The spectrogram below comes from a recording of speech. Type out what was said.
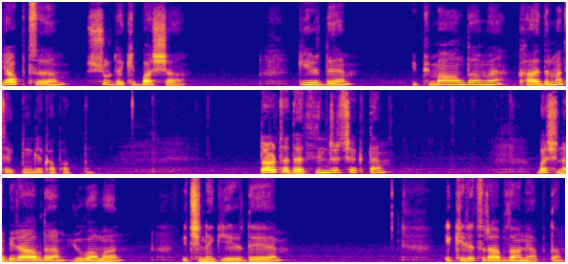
Yaptığım şuradaki başa girdim. ipimi aldım ve kaydırma tekniğiyle kapattım. 4 adet zincir çektim. Başına bir aldım. Yuvamın içine girdim. İkili trabzan yaptım.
